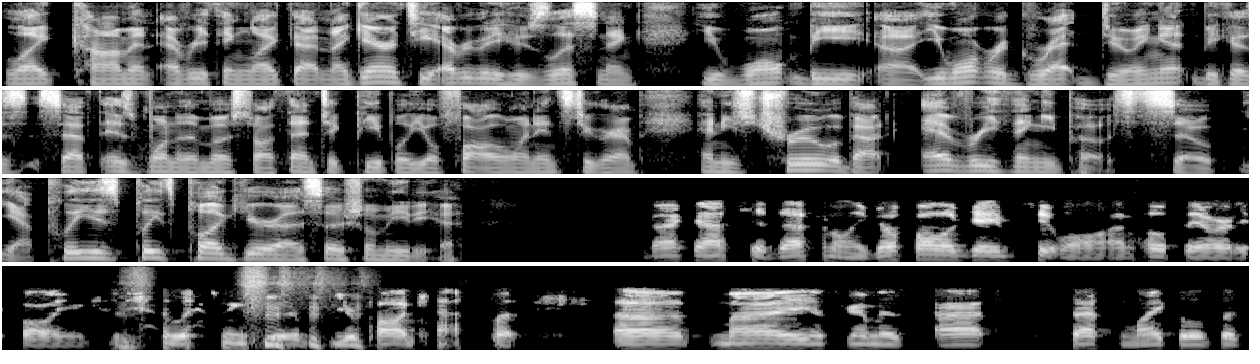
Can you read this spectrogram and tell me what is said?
like, comment, everything like that. And I guarantee everybody who's listening, you won't be, uh, you won't regret doing it because Seth is one of the most authentic people you'll follow on Instagram, and he's true about everything he posts. So yeah, please, please plug your uh, social media back at you. Definitely go follow Gabe too. Well, I hope they already follow you because you're listening to your podcast. But uh, my Instagram is at Seth Michaels. That's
